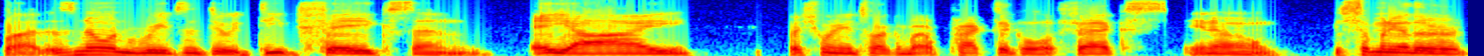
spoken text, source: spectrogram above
but there's no reason to do it. Deep fakes and AI, especially when you're talking about practical effects. You know, so many other.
